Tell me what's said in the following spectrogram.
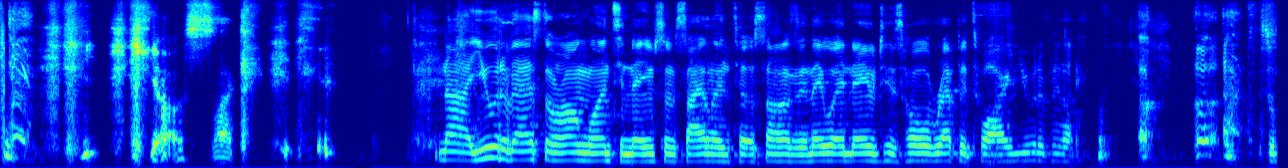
Y'all suck. Nah, you would have asked the wrong one to name some Silento songs, and they would have named his whole repertoire, and you would have been like, uh, uh. So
